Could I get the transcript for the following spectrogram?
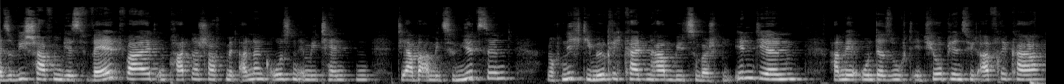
Also wie schaffen wir es weltweit in Partnerschaft mit anderen großen Emittenten, die aber ambitioniert sind, noch nicht die Möglichkeiten haben, wie zum Beispiel Indien, haben wir untersucht, Äthiopien, Südafrika,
